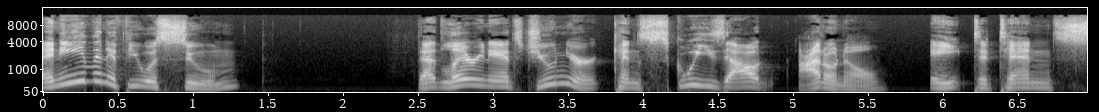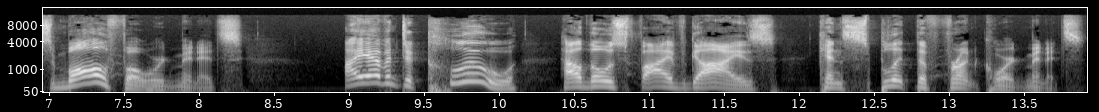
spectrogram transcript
and even if you assume that Larry Nance Jr. can squeeze out, I don't know, 8 to 10 small forward minutes, I haven't a clue how those five guys can split the front court minutes.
